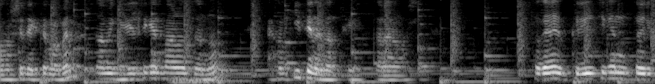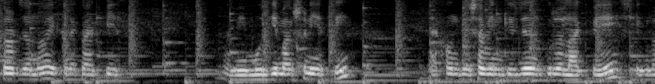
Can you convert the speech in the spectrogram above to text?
অবশ্যই দেখতে পাবেন। তো আমি গ্রিল চিকেন বানানোর জন্য এখন কিচেনে যাচ্ছি চলেন আমার তো গাইজ গ্রিল চিকেন তৈরি করার জন্য এখানে কয়েক পিস আমি মুরগির মাংস নিয়েছি। এখন যেসব ইনগ্রিডিয়েন্টসগুলো লাগবে, সেগুলো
